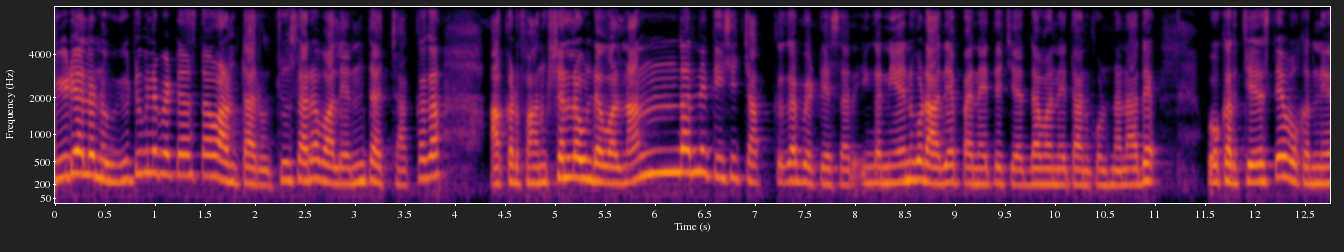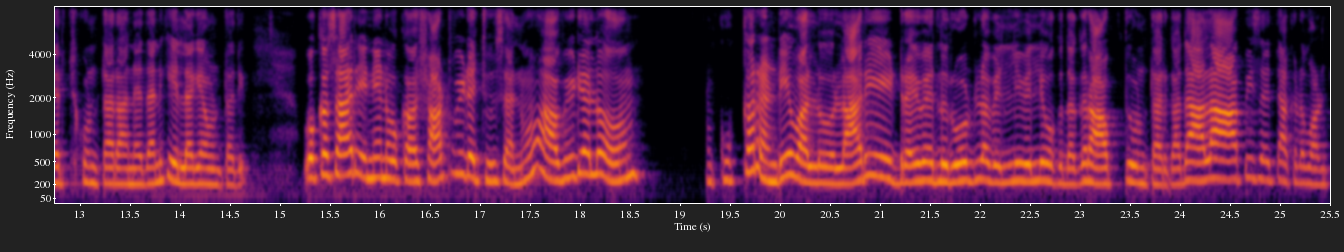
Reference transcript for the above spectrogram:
వీడియోలో నువ్వు యూట్యూబ్లో పెట్టేస్తావు అంటారు. చూసారా? వాళ్ళు ఎంత చక్కగా అక్కడ ఫంక్షన్లో ఉండే వాళ్ళని అందరినీ తీసి చక్కగా పెట్టేశారు. ఇంకా నేను కూడా అదే పని అయితే చేద్దామని అయితే అనుకుంటున్నాను. అదే ఒకరు చేస్తే ఒకరు నేర్చుకుంటారు అనేదానికి ఇలాగే ఉంటుంది. ఒకసారి నేను ఒక షార్ట్ వీడియో చూశాను. ఆ వీడియోలో కుక్కర్ అండి వాళ్ళు లారీ డ్రైవర్లు రోడ్లో వెళ్ళి వెళ్ళి ఒక దగ్గర ఆపుతూ ఉంటారు కదా అలా ఆఫీస్ అయితే అక్కడ వంట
